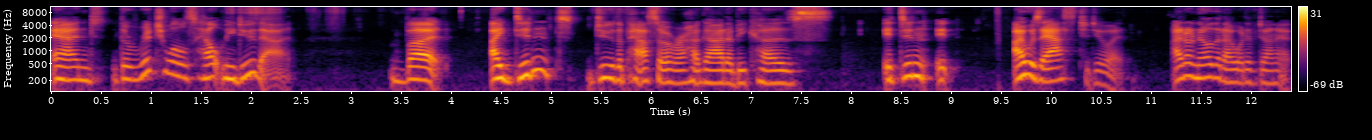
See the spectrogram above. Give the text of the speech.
And the rituals help me do that. But I didn't do the Passover Haggadah because it didn't it I was asked to do it. I don't know that I would have done it.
